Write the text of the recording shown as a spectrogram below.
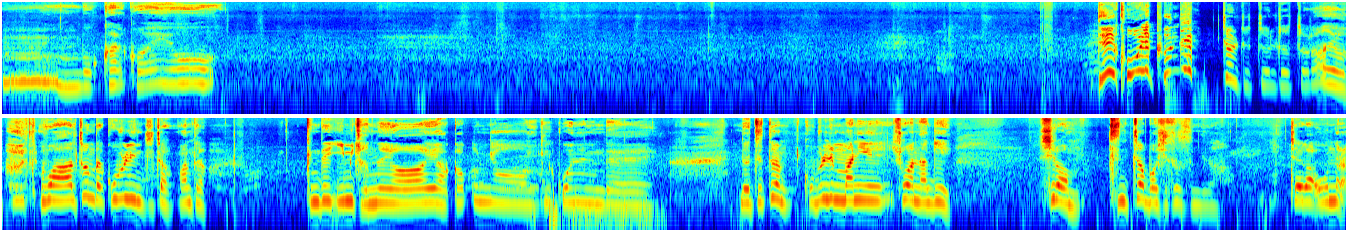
음, 행복할 거예요. 네, 고블린 근데 쩔쩔쩔쩔쩔아요. 와, 쩐다 고블린 진짜 많다. 근데 이미 졌네요. 예, 아깝군요. 이길 뻔했는데. 네, 어쨌든 고블린만이 소환하기 실험 진짜 멋있었습니다. 제가 오늘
